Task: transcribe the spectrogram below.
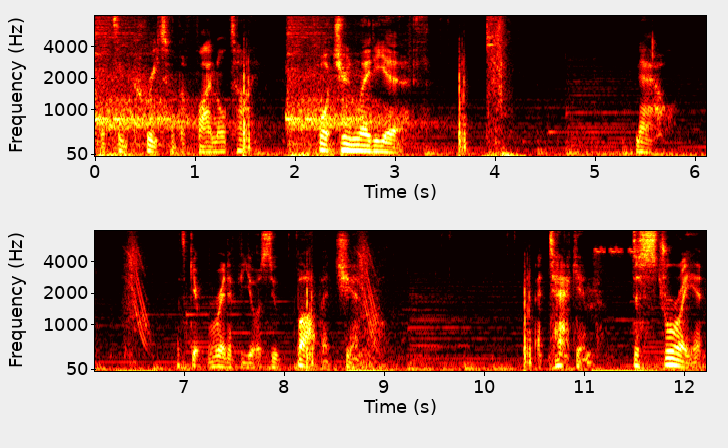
Let's increase for the final time. Fortune Lady Earth. Now, let's get rid of your Zubaba General. Attack him. Destroy him.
